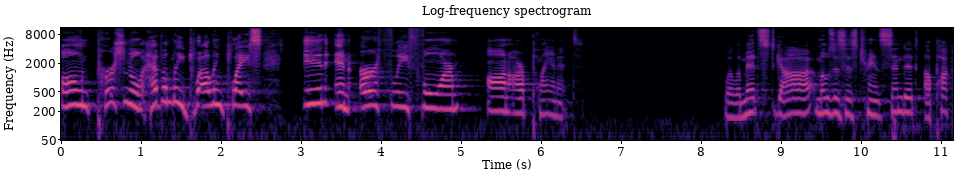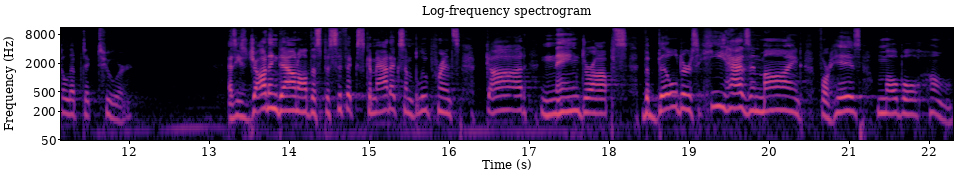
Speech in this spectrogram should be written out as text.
own personal heavenly dwelling place in an earthly form on our planet? Well, amidst God, Moses' transcendent apocalyptic tour, as he's jotting down all the specific schematics and blueprints, God name drops the builders he has in mind for his mobile home.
